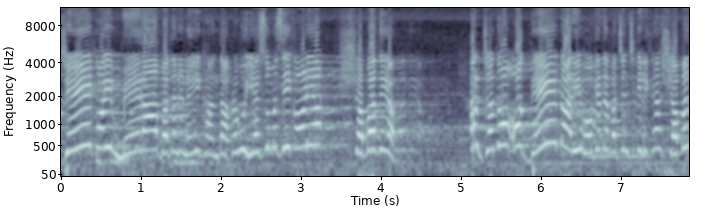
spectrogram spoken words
ਜੇ ਕੋਈ ਮੇਰਾ ਬਦਨ ਨਹੀਂ ਖਾਂਦਾ, ਪ੍ਰਭੂ ਯਿਸੂ ਮਸੀਹ ਕੌਣ ਆ? ਸ਼ਬਦ ਆ। ਔਰ ਜਦੋਂ ਉਹ ਦੇਹਧਾਰੀ ਹੋ ਗਏ, ਤੇ ਵਚਨ ਚ ਕੀ ਲਿਖਿਆ? ਸ਼ਬਦ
